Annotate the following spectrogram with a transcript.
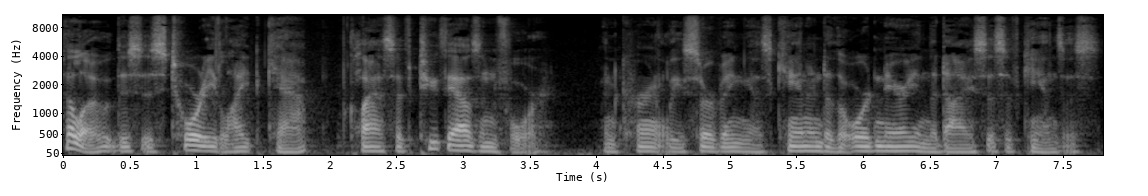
Hello, this is Torey Lightcap, class of 2004, and currently serving as canon to the ordinary in the Diocese of Kansas.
